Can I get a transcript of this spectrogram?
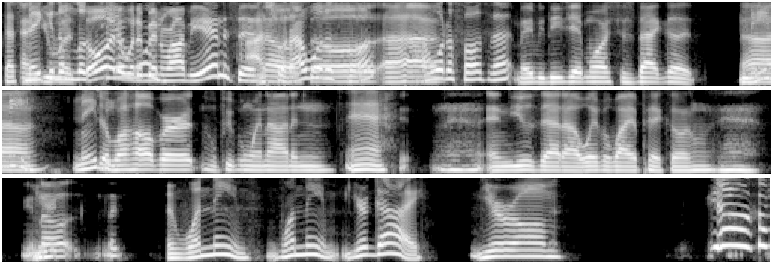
that's And making you him look. thought it would have been Robbie Anderson. That's what I would have thought. uh, I would have thought that. maybe DJ Morris is that good. Maybe. Uh, Maybe. Chuba Hubbard, who people went out and Eh. and used that uh, waiver wire pick on. You know, like, And one name. One name. Your guy. Your um. yo, come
